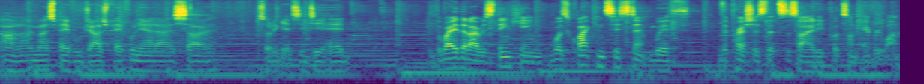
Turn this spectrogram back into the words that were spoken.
I don't know, most people judge people nowadays, so it sort of gets into your head. The way that I was thinking was quite consistent with the pressures that society puts on everyone.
